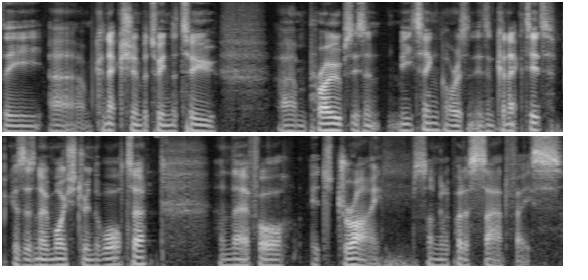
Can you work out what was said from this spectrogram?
the um, connection between the two um, probes isn't meeting or isn't isn't connected because there's no moisture in the water, and therefore it's dry. So I'm going to put a sad face.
